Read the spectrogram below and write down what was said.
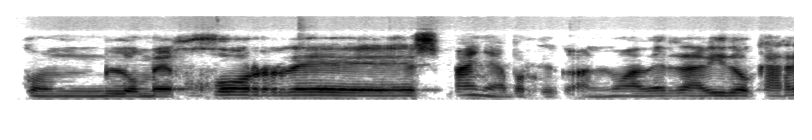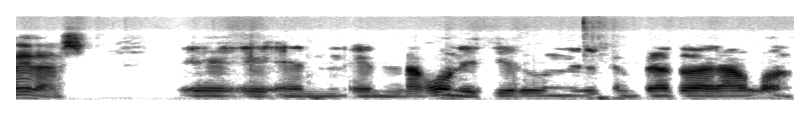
con lo mejor de España, porque al no haber habido carreras eh, en, en Aragón, hicieron el campeonato de Aragón,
